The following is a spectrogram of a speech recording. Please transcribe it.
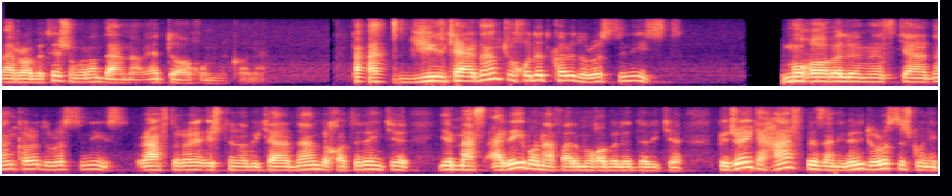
و رابطه شما رو هم در نهایت داغون می‌کنه. پس گیر کردن تو خودت کار درستی نیست. مقابل مثل کردن کار درستی نیست. رفتارهای اجتنابی کردن به خاطر اینکه یه مسئله با نفر مقابلت داری که به جای اینکه حرف بزنی بری درستش کنی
